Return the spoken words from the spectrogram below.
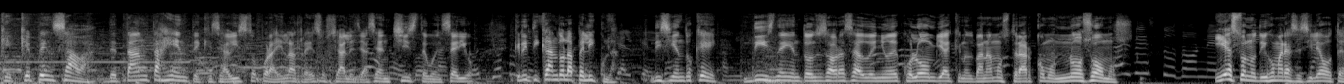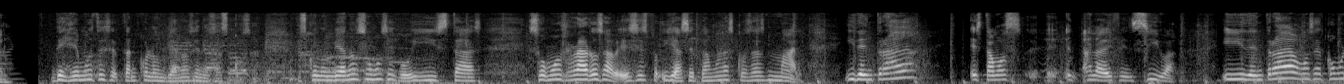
que qué pensaba de tanta gente que se ha visto por ahí en las redes sociales, ya sea en chiste o en serio, criticando la película, diciendo que Disney entonces ahora sea dueño de Colombia y que nos van a mostrar como no somos. Y esto nos dijo María Cecilia Botero. Dejemos de ser tan colombianos en esas cosas. Los colombianos somos egoístas, somos raros a veces y aceptamos las cosas mal. Y de entrada estamos eh, eh, a la defensiva. Y de entrada vamos a ver cómo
